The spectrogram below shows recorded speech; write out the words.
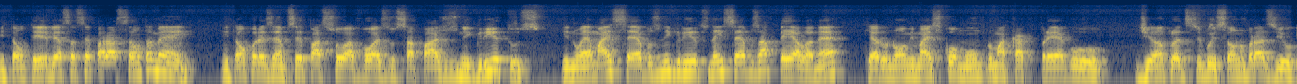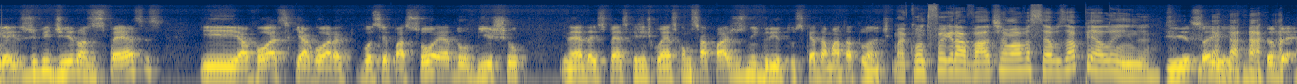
Então teve essa separação também. Então, por exemplo, você passou a voz dos sapágios nigritos e não é mais cebos nigritos, nem cebos apela, né? Que era o nome mais comum para o macaco prego de ampla distribuição no Brasil. E aí eles dividiram as espécies e a voz que agora você passou é do bicho né, da espécie que a gente conhece como sapágios nigritos, que é da Mata Atlântica. Mas quando foi gravado chamava Cebos Apela ainda. Isso aí, muito bem.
